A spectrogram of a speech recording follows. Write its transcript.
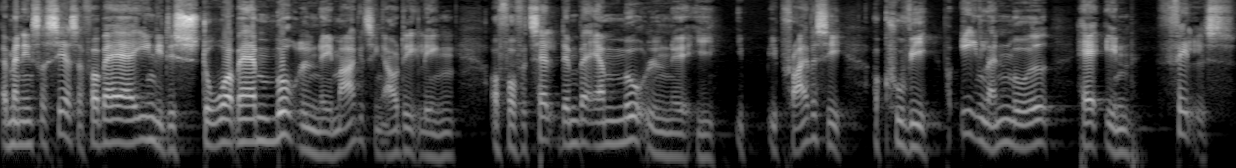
At man interesserer sig for, hvad er egentlig det store, hvad er målene i marketingafdelingen, og får fortalt dem, hvad er målene i, i, i privacy, og kunne vi på en eller anden måde have en fælles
